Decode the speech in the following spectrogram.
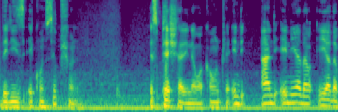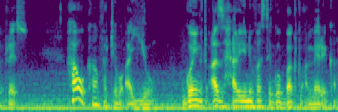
There is a conception, especially in our country and, and any other, any other place. How comfortable are you going to Azhar University, go back to America?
